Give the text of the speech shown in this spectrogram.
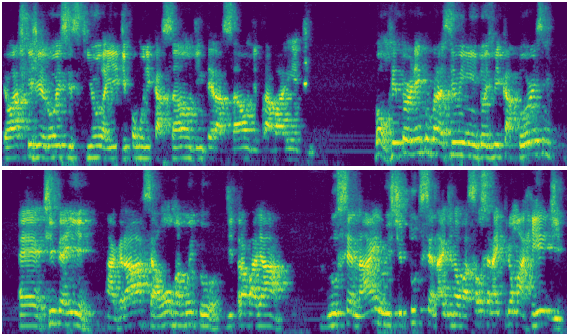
eu acho que gerou esse skill aí de comunicação, de interação, de trabalho em equipe. Bom, retornei para o Brasil em 2014 é, tive aí a graça, a honra muito de trabalhar no Senai, no Instituto Senai de Inovação. O Senai criou uma rede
